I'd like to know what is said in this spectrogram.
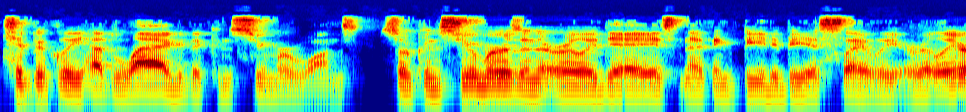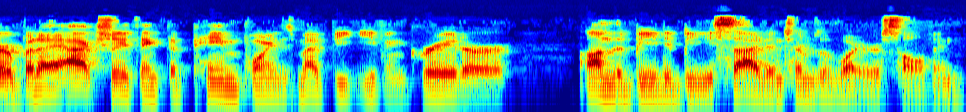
typically had lagged the consumer ones. So consumers in the early days, and I think B2B is slightly earlier, but I actually think the pain points might be even greater on the B2B side in terms of what you're solving.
